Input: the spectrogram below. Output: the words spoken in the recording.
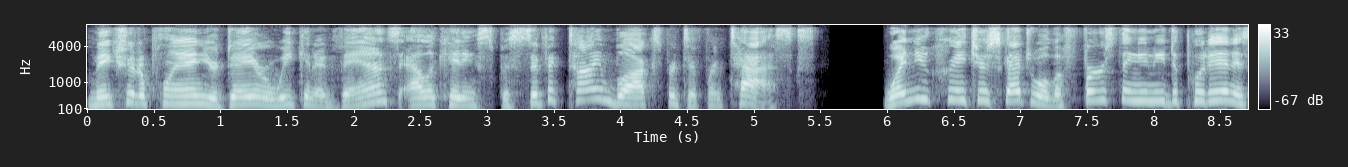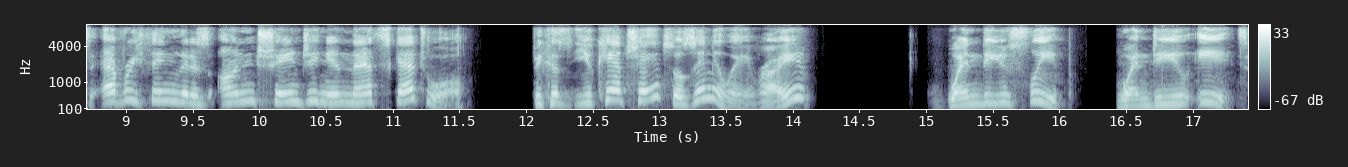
Make sure to plan your day or week in advance, allocating specific time blocks for different tasks. When you create your schedule, the first thing you need to put in is everything that is unchanging in that schedule because you can't change those anyway, right? When do you sleep? When do you eat?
